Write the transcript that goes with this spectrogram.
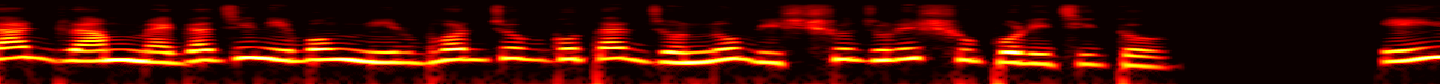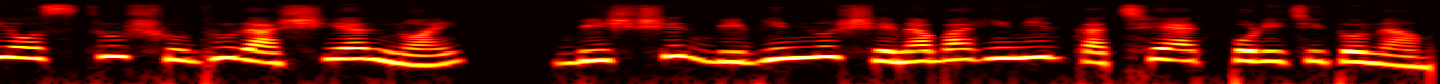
তার ড্রাম ম্যাগাজিন এবং নির্ভরযোগ্যতার জন্য বিশ্বজুড়ে সুপরিচিত। এই অস্ত্র শুধু রাশিয়ার নয়, বিশ্বের বিভিন্ন সেনাবাহিনীর কাছে এক পরিচিত নাম।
